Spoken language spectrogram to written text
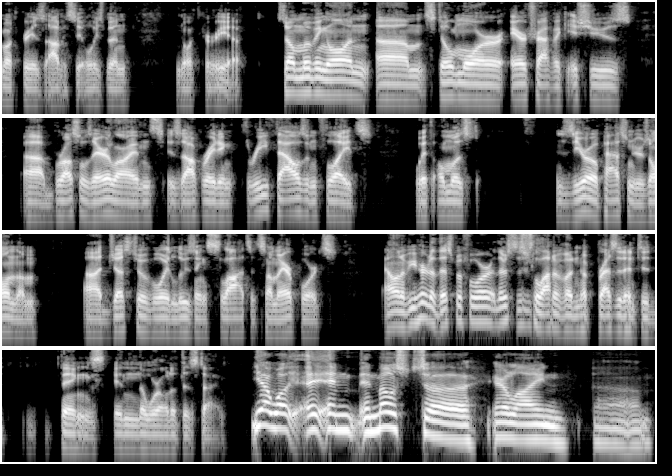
North Korea has obviously always been North Korea. So moving on, um, still more air traffic issues. Uh, Brussels Airlines is operating 3,000 flights with almost zero passengers on them uh, just to avoid losing slots at some airports. Alan, have you heard of this before? There's just a lot of unprecedented things in the world at this time. Yeah, well, and and most uh, airline um,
